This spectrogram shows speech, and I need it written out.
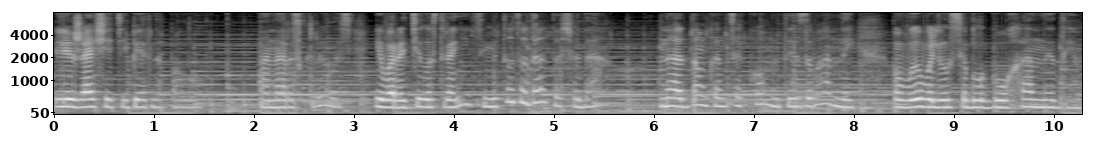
лежащая теперь на полу. Она раскрылась и воротила страницами то туда, то сюда. На одном конце комнаты из ванной вывалился благоуханный дым.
